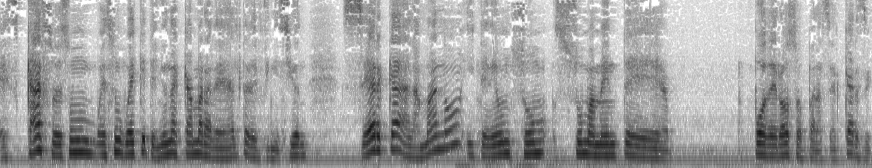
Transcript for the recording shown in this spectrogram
escaso, es un, es un güey que tenía una cámara de alta definición cerca a la mano y tenía un zoom sumamente poderoso para acercarse.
